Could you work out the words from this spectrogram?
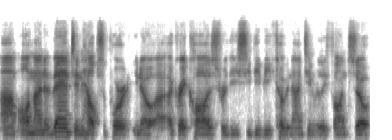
um, online event and help support you know a, a great cause for the CDB COVID nineteen relief fund. So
